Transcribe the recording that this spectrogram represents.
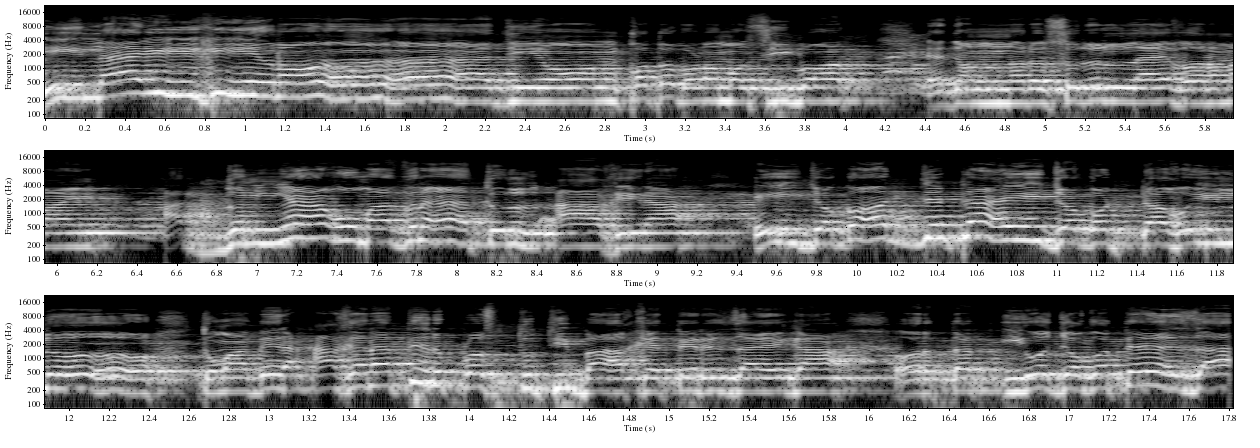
ইলাইহি রাজিউন। কত বড় মুসিবত? এজন্য রসুল্লাহ ফরমাইন দুনিয়া ও মাদরাতুল আখিরা। এই জগৎ যেটা, এই জগৎটা হইল তোমাদের আখেরাতের প্রস্তুতি বা ক্ষেতের জায়গা। অর্থাৎ ইহ জগতে যা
